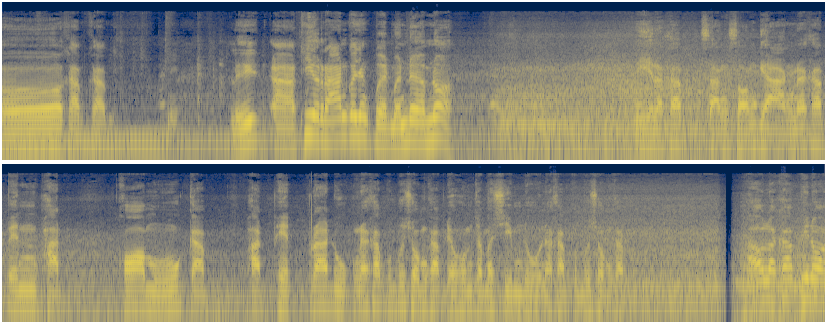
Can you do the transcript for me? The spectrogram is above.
อ๋อครับครับหรืออ่าที่ร้านก็ยังเปิดเหมือนเดิมเนาะนี่แหละครับสั่งสองอย่างนะครับเป็นผัดคอหมูกับผัดเผ็ดปลาดุกนะครับ คุณผู้ชมครับเดี๋ยวผมจะมาชิมดูนะครับ คุณผู้ชมครับ เอาละครับพี่น้อง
